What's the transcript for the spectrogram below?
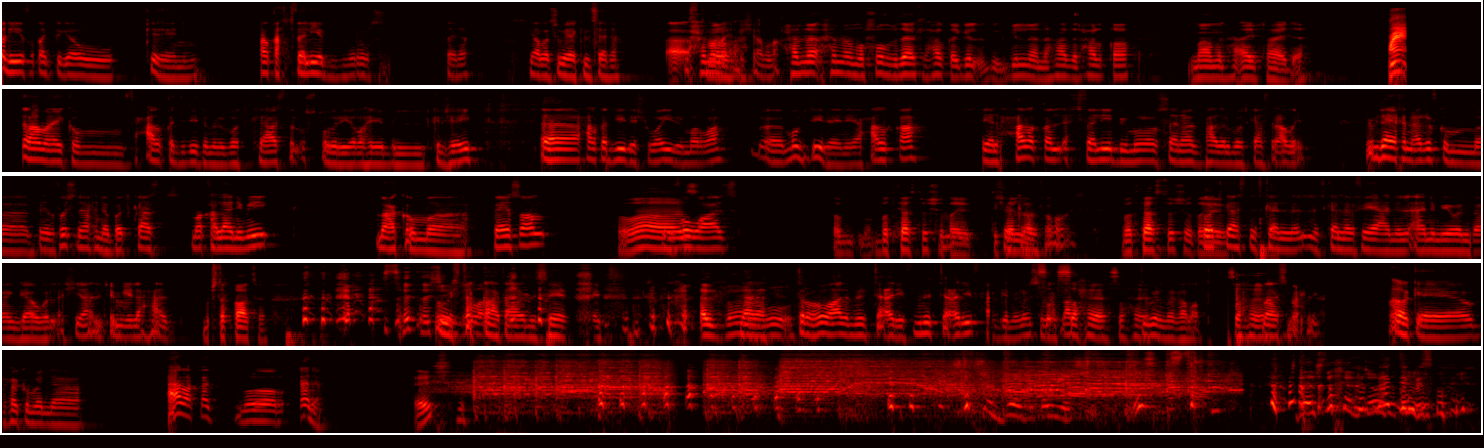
سواليف وطقطقه وكذا يعني. حلقة احتفالية بمرور سنة. يلا نسويها كل سنة. آه، إحنا إن شاء الله. إحنا إحنا المفروض بداية الحلقة قل... قلنا إن هذه الحلقة ما منها أي فائده السلام عليكم في حلقة جديدة من البودكاست الأسطوري رهيب كل شيء. آه، حلقة جديدة شوي ذي المرة. آه، مو جديدة يعني حلقة هي الحلقة الاحتفالية بمرور سنة بهذا البودكاست العظيم. في البداية خلينا نعرفكم آه، بأنفسنا. إحنا بودكاست مقهى انمي معكم آه، فيصل فواز. وفواز. طب بودكاست وشو طيب؟ شكرا تكلم. فواز. بودكاست وشو طيب؟ بودكاست نتكلم نتكلم فيه عن الأنمي والمانجا والأشياء الجميلة هذه. مشتقاتها. مشتقات أنا نسيت. ألبان لا لا ترى هو هذا من التعريف من التعريف حقنا. لو سمحت صحيح صحيح. تقول غلط. صحيح. ما اسمح لي. okay بحكم إن حلقة مرور أنا إيش؟ إيش دخل جودي طيب؟ إيش دخل طيب؟ إيش دخل؟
